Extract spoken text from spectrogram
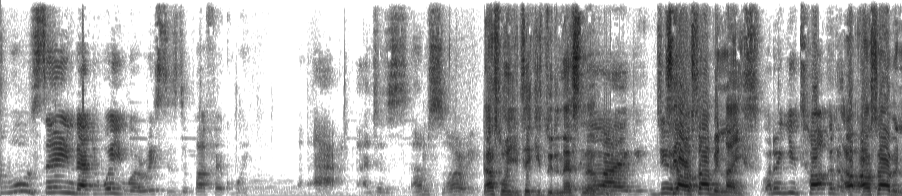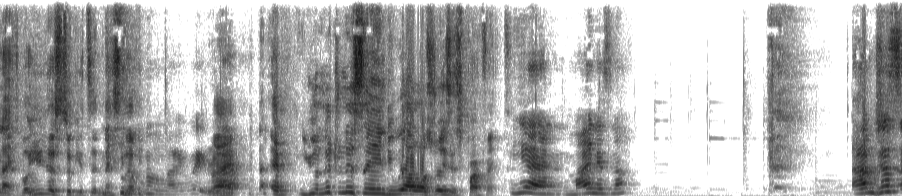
now who's saying that the way you were raised is the perfect way? I, I just, I'm sorry. That's when you take it to the next level. Like, dude, See, I was trying to be nice. what are you talking about? I was trying to be nice, but you just took it to the next level, like, wait, right? what? You're literally saying the way I was raised is perfect. Yeah, and mine is not. I'm just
